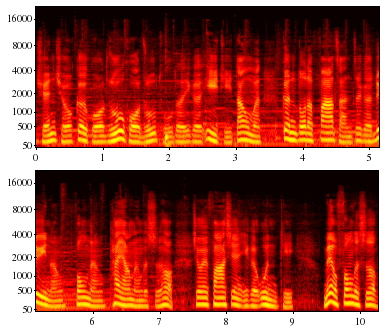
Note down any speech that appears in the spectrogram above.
全球各国如火如荼的一个议题。当我们更多的发展这个绿能、风能、太阳能的时候，就会发现一个问题：没有风的时候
